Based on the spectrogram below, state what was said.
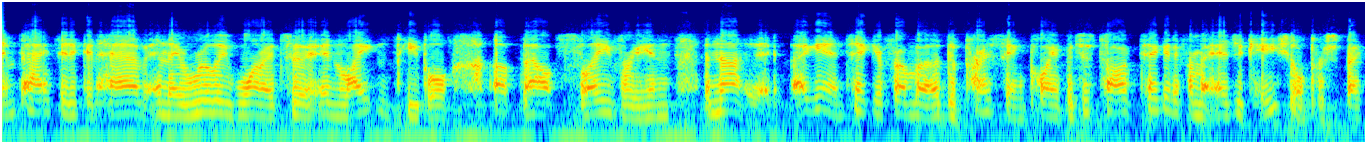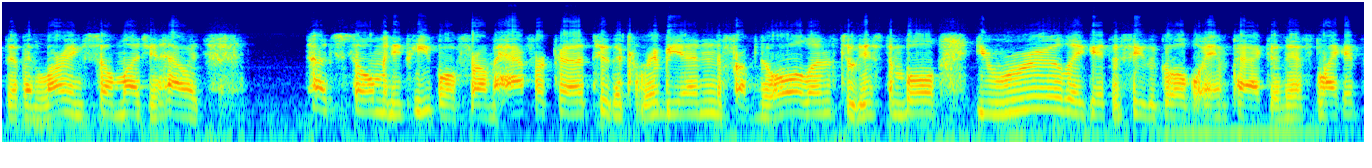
impact that it could have, and they really wanted to enlighten people about slavery. And, and not again take it from a depressing point, but just talk taking it from an educational perspective and learning so much and how it touched so many people from Africa to the Caribbean, from New Orleans to Istanbul. You really get to see the global impact of this, like it's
